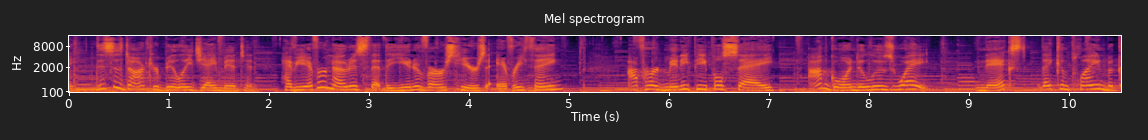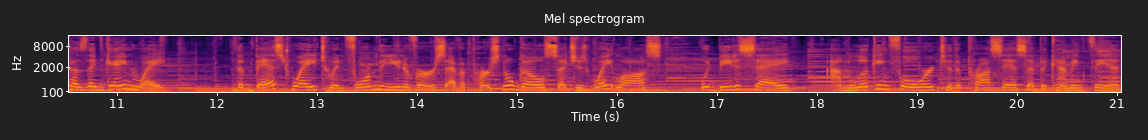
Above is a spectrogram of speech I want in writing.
Hi, this is Dr. Billy J. Minton. Have you ever noticed that the universe hears everything? I've heard many people say, I'm going to lose weight. Next, they complain because they've gained weight. The best way to inform the universe of a personal goal such as weight loss would be to say, I'm looking forward to the process of becoming thin.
